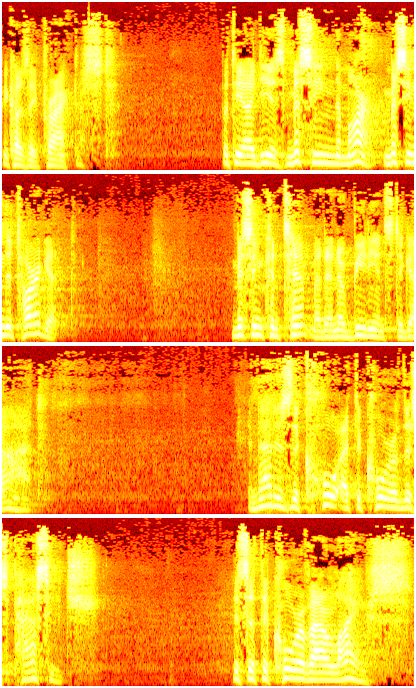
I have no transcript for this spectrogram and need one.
because they practiced. But the idea is missing the mark, missing the target, missing contentment and obedience to God. And that is the core, at the core of this passage. It's at the core of our lives.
